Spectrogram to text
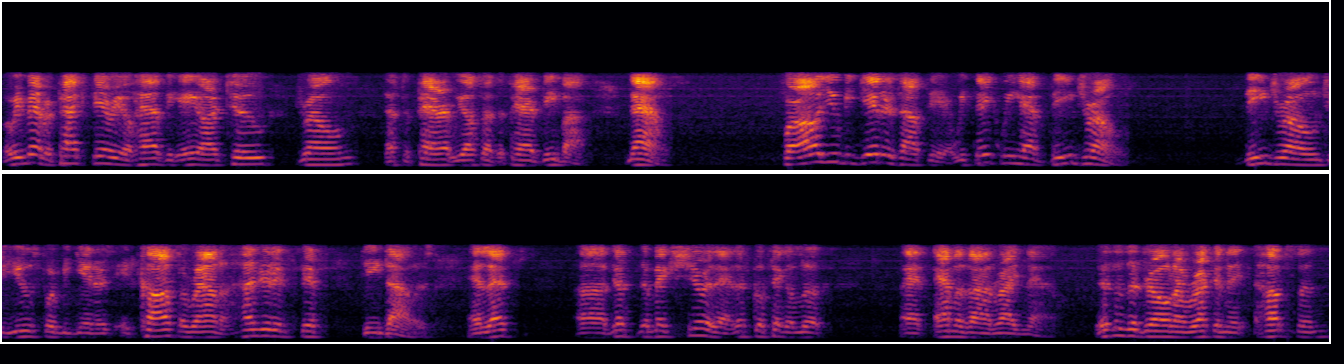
But remember, Pack Stereo has the AR2 drone. That's the Parrot. We also have the Parrot Bebop. Now, for all you beginners out there, we think we have the drone. The drone to use for beginners. It costs around $150. And let's, uh, just to make sure that, let's go take a look at Amazon right now. This is the drone I'm recommending, Hubsan.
